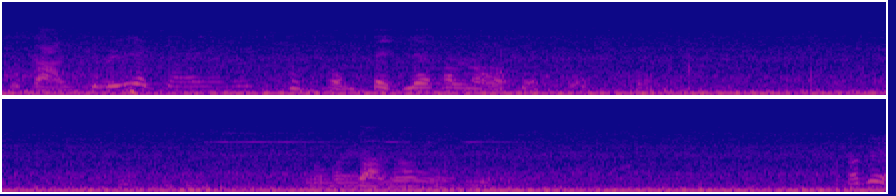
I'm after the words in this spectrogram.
ผู้การที่ไปเรียกแกผมติดเรียกท่านรองผู้การว่าไงครับพี่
